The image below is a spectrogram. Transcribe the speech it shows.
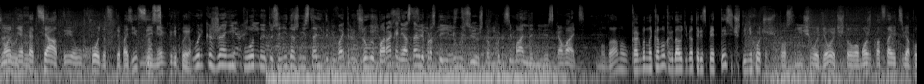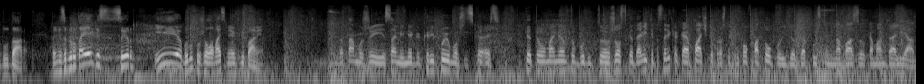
Но не хотят и уходят с этой позиции Нас- мега крипы. Сколько же они потные, то есть они даже не стали добивать рейнджовый барак, они оставили просто иллюзию, чтобы максимально не рисковать. Ну да, ну как бы на кону, когда у тебя 35 тысяч, ты не хочешь просто ничего делать, что может подставить тебя под удар. То они заберут Аегис, сыр и будут уже ломать мега крипами. Да там уже и сами мега крипы, можно сказать, к этому моменту будут э, жестко давить. И посмотри, какая пачка просто крипов по топу идет, допустим, на базу команды Альянс.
